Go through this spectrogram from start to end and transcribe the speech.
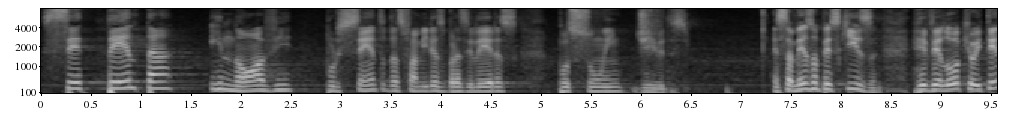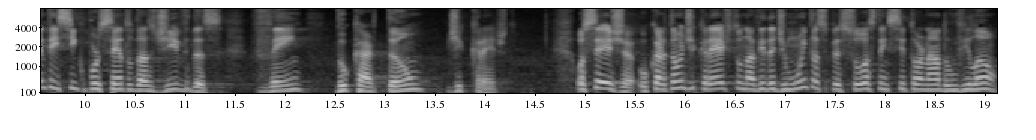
79% das famílias brasileiras possuem dívidas. Essa mesma pesquisa revelou que 85% das dívidas vêm do cartão de crédito. Ou seja, o cartão de crédito na vida de muitas pessoas tem se tornado um vilão.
